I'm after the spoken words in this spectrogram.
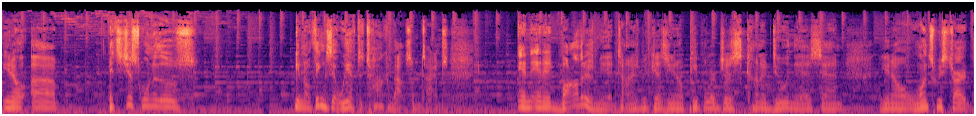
you know uh it's just one of those you know things that we have to talk about sometimes. And and it bothers me at times because you know people are just kind of doing this and you know once we start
